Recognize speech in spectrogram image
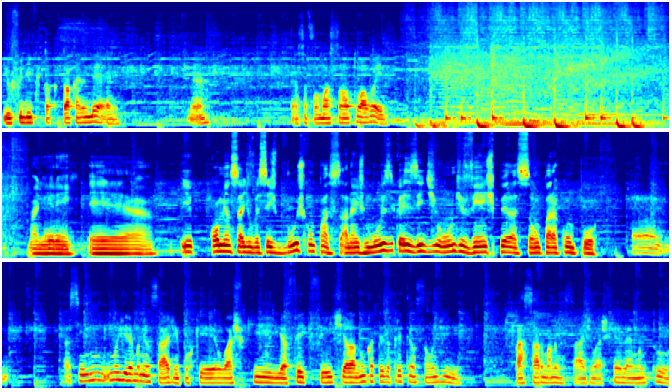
e o Felipe toca, toca no BR, né? Essa formação atual aí. Maneiro, hein? É... E qual mensagem vocês buscam passar nas músicas e de onde vem a inspiração para compor? É, assim, não, não diria uma mensagem, porque eu acho que a Fake Fate ela nunca teve a pretensão de passar uma mensagem. Eu acho que ela é muito.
